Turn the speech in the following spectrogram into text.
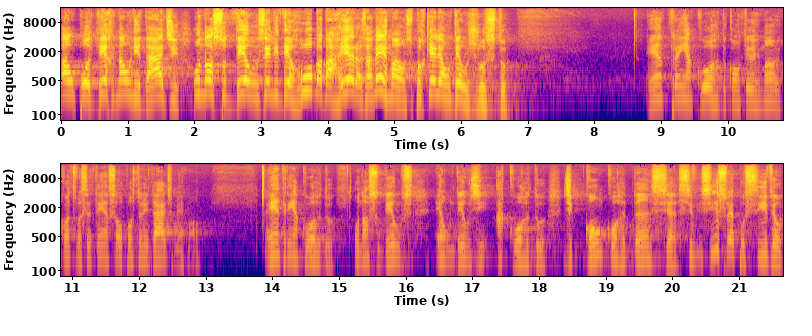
há um poder na unidade. O nosso Deus, ele derruba barreiras, amém, irmãos? Porque ele é um Deus justo. Entra em acordo com o teu irmão enquanto você tem essa oportunidade, meu irmão. Entre em acordo. O nosso Deus é um Deus de acordo, de concordância. Se, se, isso é possível,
